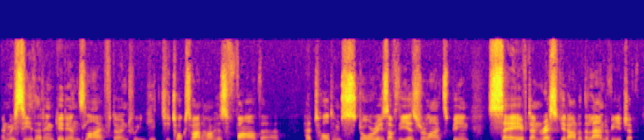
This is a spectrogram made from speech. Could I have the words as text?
And we see that in Gideon's life, don't we? He, he, talks about how his father had told him stories of the Israelites being saved and rescued out of the land of Egypt.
